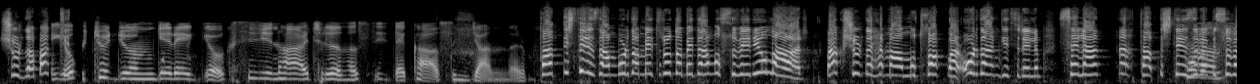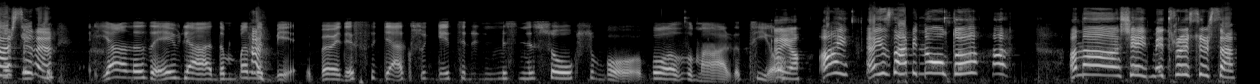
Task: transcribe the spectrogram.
Şurada bak. ki- Yok çocuğum gerek yok. Sizin harçlığınız sizde kalsın canlarım. Tatlış teyzem burada metroda bedava su veriyorlar. Bak şurada hemen mutfak var. Oradan getirelim. Selen, heh, tatlış teyzeme Tamam, bir su versene. getir. Yalnız evladım bana bir böyle sıcak su getirir misiniz? Soğuk su bo boğazımı ağrıtıyor. Ay, ay Ayız abi ne oldu? Hah. Ana şey metroyu sürsen.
